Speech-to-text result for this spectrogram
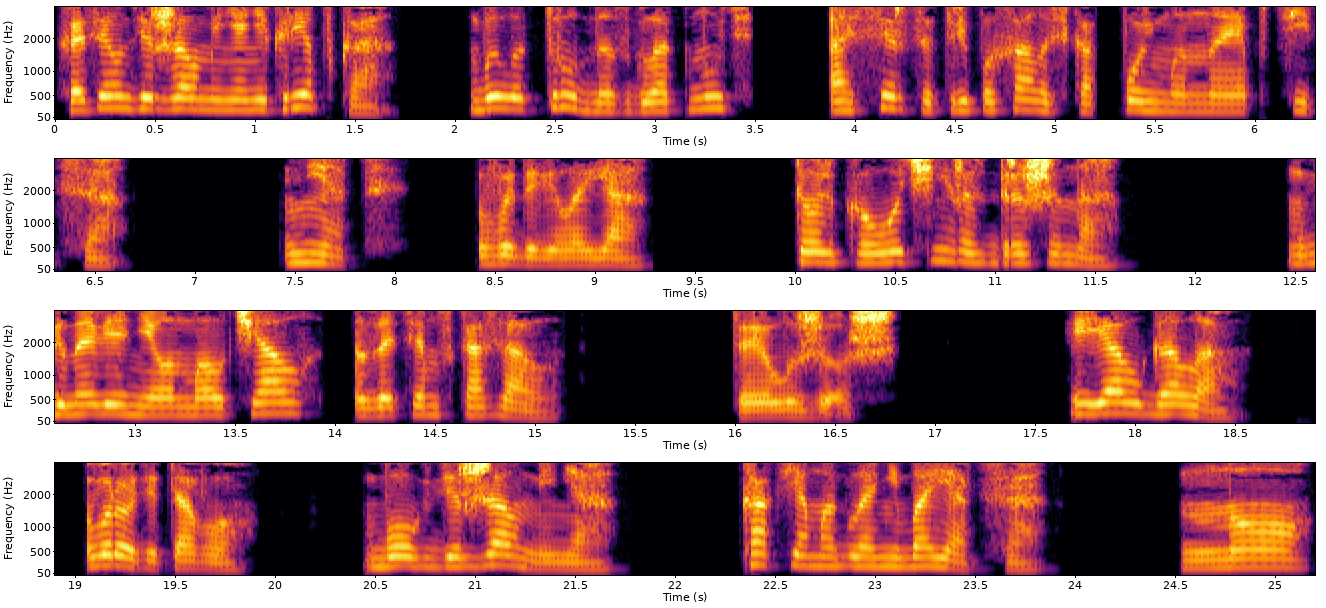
Хотя он держал меня не крепко, было трудно сглотнуть, а сердце трепыхалось, как пойманная птица. «Нет», — выдавила я, — «только очень раздражена». Мгновение он молчал, затем сказал. «Ты лжешь». Я лгала. Вроде того. Бог держал меня. Как я могла не бояться? Но...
